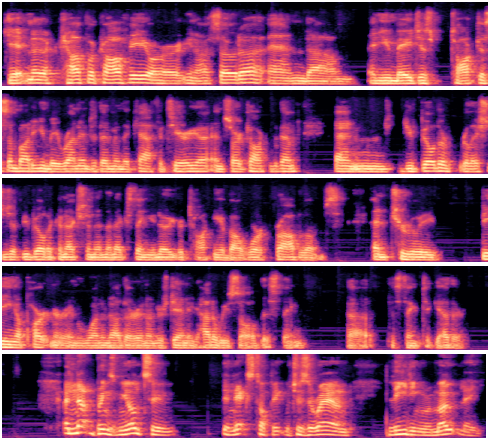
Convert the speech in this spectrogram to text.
getting a cup of coffee or you know a soda, and um, and you may just talk to somebody. You may run into them in the cafeteria and start talking to them. and you build a relationship, you build a connection, and the next thing you know, you're talking about work problems and truly being a partner in one another and understanding how do we solve this thing, uh, this thing together. And that brings me on to the next topic, which is around leading remotely.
